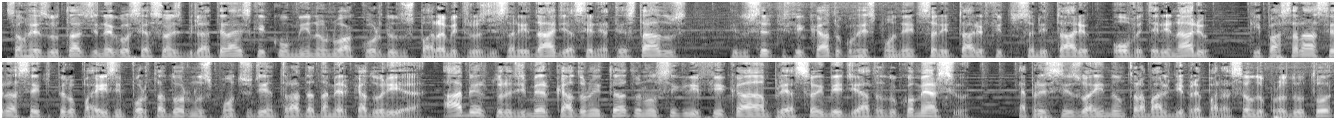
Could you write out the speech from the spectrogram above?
são resultados de negociações bilaterais que culminam no acordo dos parâmetros de sanidade a serem atestados e do certificado correspondente sanitário, fitossanitário ou veterinário, que passará a ser aceito pelo país importador nos pontos de entrada da mercadoria. A abertura de mercado, no entanto, não significa a ampliação imediata do comércio. É preciso ainda um trabalho de preparação do produtor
